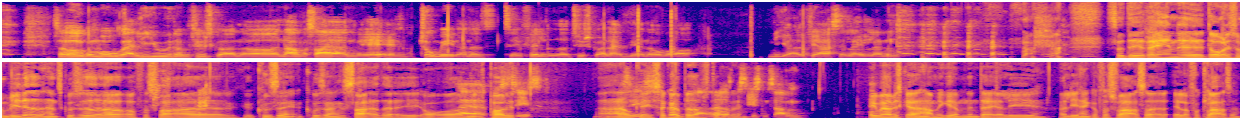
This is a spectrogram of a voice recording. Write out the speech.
så hugger Moberg lige udenom tyskeren og napper sejren med to meter ned til feltet, og tyskeren han bliver nummer 79 eller et eller andet. så det er ren øh, dårlig samvittighed, han skulle sidde og, og forsvare øh, Cousin, Cousins sejr der i, over ja, Niels Pollitt? Præcis. Ah, okay, så kan jeg bedre forstå ja, det. præcis den samme. Det kan være, at vi skal have ham igennem en dag, og lige, og lige han kan forsvare sig eller forklare sig.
